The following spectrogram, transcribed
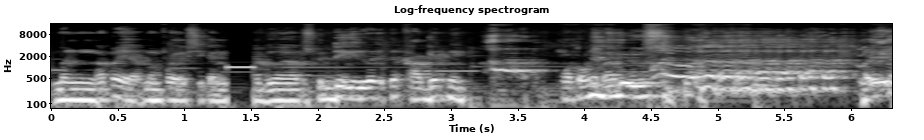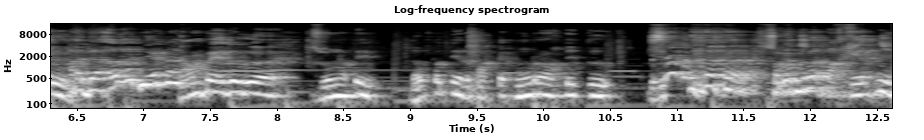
men apa ya memproyeksikan gue harus gede gitu. Dia kaget nih. Motornya bagus. Tuh Ada kan sampai tuh gue sunat nih. Dapat nih ada paket murah waktu itu. Murah. Paketnya.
